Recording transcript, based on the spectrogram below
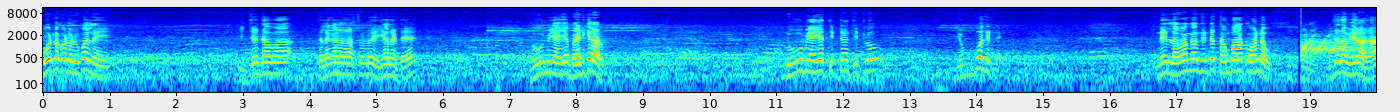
కోట్ల కోట్ల రూపాయలున్నాయి ఇజ్జద్దావా తెలంగాణ రాష్ట్రంలో వెయ్యాలంటే నువ్వు మీ అయ్య బయటికి రారు. నువ్వు మీ అయ్య తిట్టిన తిట్లు ఎవ్వ తిట్లే నేను లవంగం తింటే తంబాకు అన్నావు. ఇజ్జదా వేరాదా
